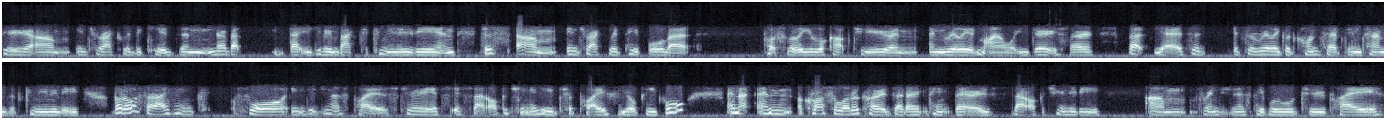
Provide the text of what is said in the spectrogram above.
to um, interact with the kids and know that that you're giving back to community and just um, interact with people that possibly look up to you and, and really admire what you do. So that yeah, it's a it's a really good concept in terms of community. But also I think for Indigenous players too, it's it's that opportunity to play for your people. And and across a lot of codes I don't think there is that opportunity um, for Indigenous people to play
